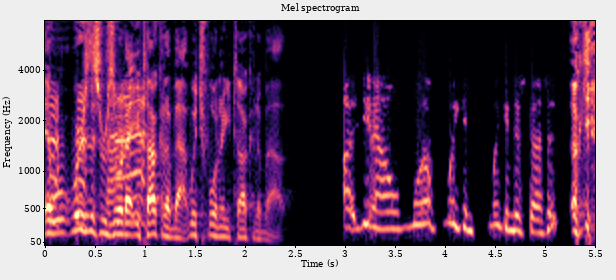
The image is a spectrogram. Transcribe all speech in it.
Now, where's this resort out you're talking about? Which one are you talking about? Uh, you know, well, we can we can discuss it. Okay.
